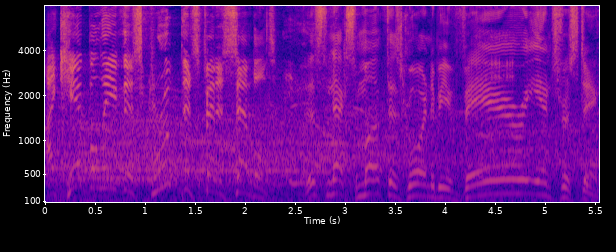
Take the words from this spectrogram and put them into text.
I can't believe this group that's been assembled. This next month is going to be very interesting.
